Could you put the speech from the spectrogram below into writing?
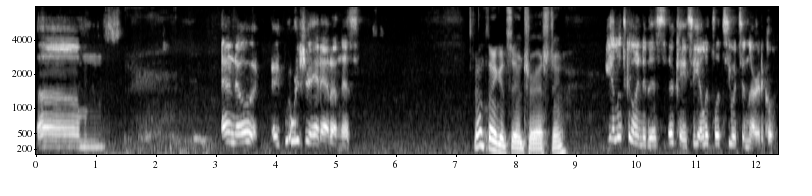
Um, I don't know. Where's your head at on this? I think it's interesting. Yeah, let's go into this. Okay, so yeah, let's let's see what's in the article.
